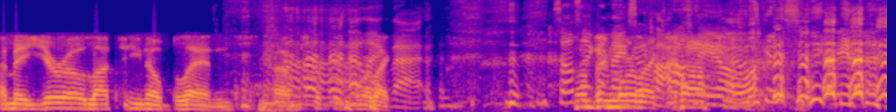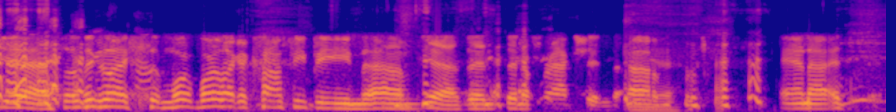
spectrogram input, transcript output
I'm a Euro Latino blend. Um, something more like, like that. Sounds something like a nice more like cocktail. yeah, something like more more like a coffee bean. Um, yeah, than than a fraction. Um, And uh, it's,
